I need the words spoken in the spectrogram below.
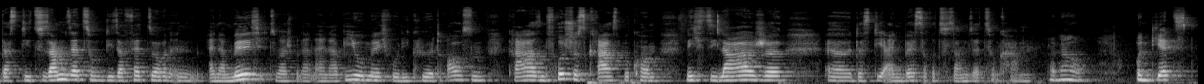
dass die Zusammensetzung dieser Fettsäuren in einer Milch, zum Beispiel in einer Biomilch, wo die Kühe draußen grasen, frisches Gras bekommen, nicht Silage, äh, dass die eine bessere Zusammensetzung haben. Genau. Und jetzt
